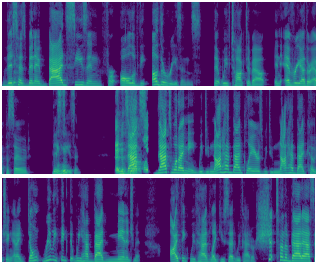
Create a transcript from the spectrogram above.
This has been a bad season for all of the other reasons that we've talked about in every other episode this mm-hmm. season. And that's like- that's what I mean. We do not have bad players, we do not have bad coaching, and I don't really think that we have bad management. I think we've had, like you said, we've had a shit ton of badass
